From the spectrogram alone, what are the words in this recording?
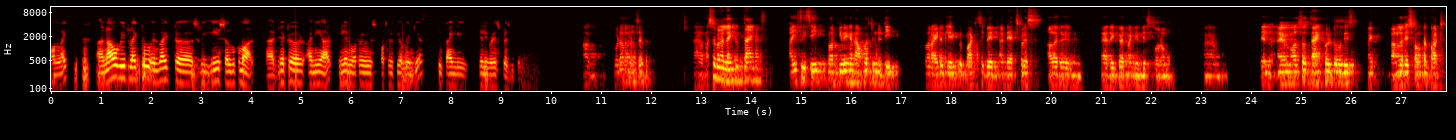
online. Now we'd like to invite Sri A. Selvakumar, uh, Director NER, Inland Waterways Authority of India, to kindly deliver his presentation. Uh, Good afternoon, sir. Uh, First of all, I'd like to thank ICC for giving an opportunity for IWA to participate and express our uh, requirement in this forum. Um, Then I am also thankful to this, my Bangladesh counterparts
